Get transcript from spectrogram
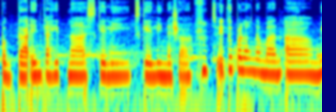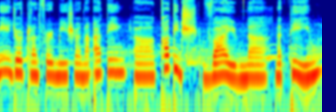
pagkain kahit na skelly, scaling na siya. so ito pa lang naman ang major transformation ng ating uh, cottage vibe na, na team.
